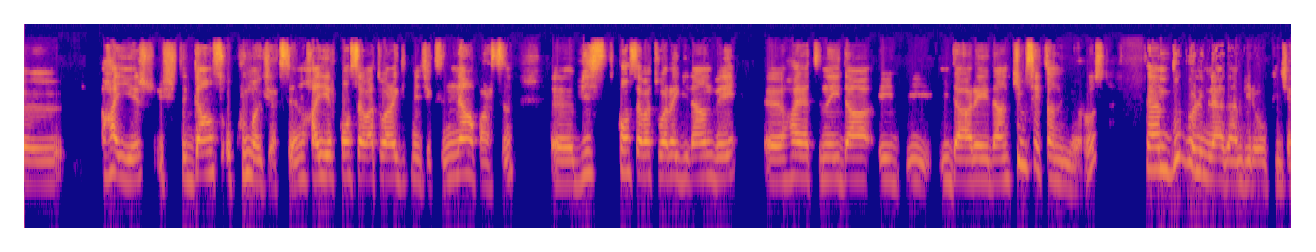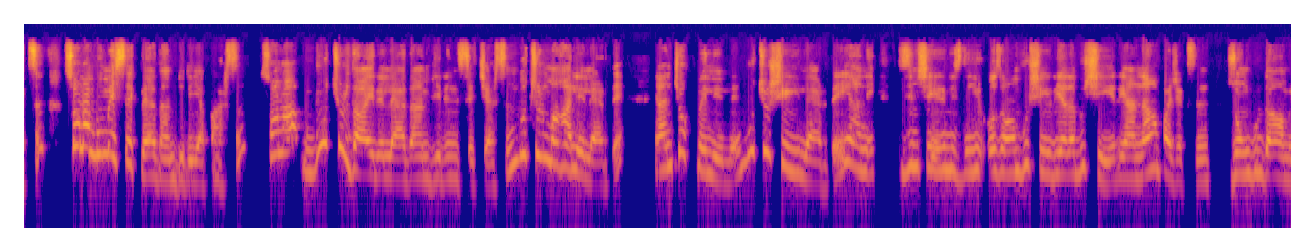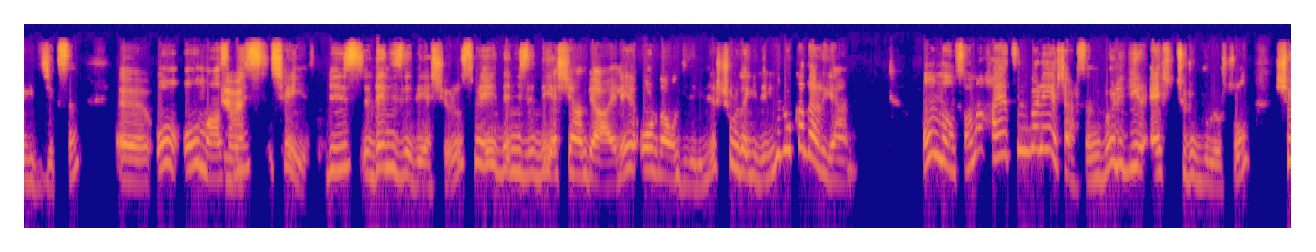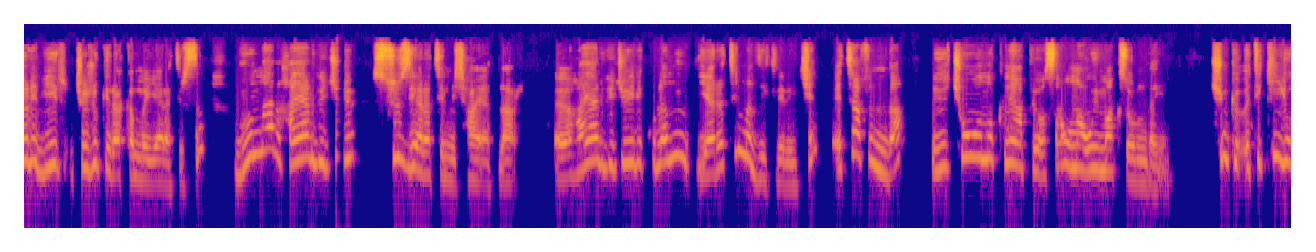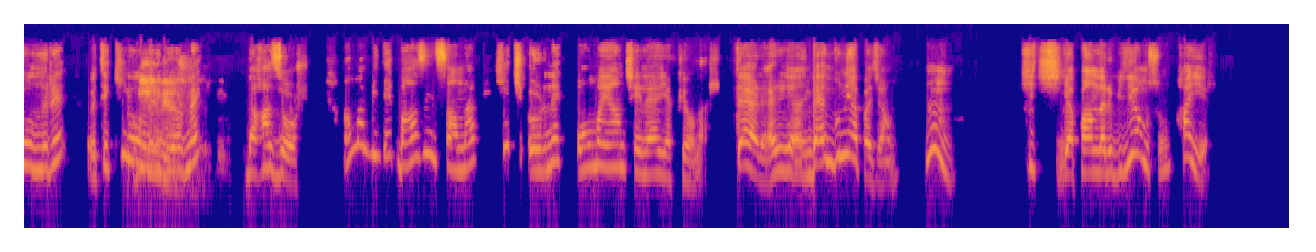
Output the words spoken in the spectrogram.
hayır işte dans okumayacaksın. Hayır konservatuvara gitmeyeceksin. Ne yaparsın? E, biz konservatuvara giden ve e, hayatını ida, i- idare eden kimseyi tanımıyoruz. Sen bu bölümlerden biri okuyacaksın. Sonra bu mesleklerden biri yaparsın. Sonra bu tür dairelerden birini seçersin. Bu tür mahallelerde. Yani çok belirli. Bu tür şehirlerde yani bizim şehrimiz değil o zaman bu şehir ya da bu şehir yani ne yapacaksın? Zonguldak'a mı gideceksin? Ee, o olmaz. Evet. Biz şey biz Denizli'de yaşıyoruz ve Denizli'de yaşayan bir aile orada o gidebilir, şurada gidebilir o kadar yani. Ondan sonra hayatını böyle yaşarsın. Böyle bir eş türü bulursun. Şöyle bir çocuk rakamı yaratırsın. Bunlar hayal gücü süz yaratılmış hayatlar. Ee, hayal gücüyle kullanım yaratılmadıkları için etrafında e, çoğunluk ne yapıyorsa ona uymak zorundayım. Çünkü öteki yolları, öteki yolları görmek daha zor. Ama bir de bazı insanlar hiç örnek olmayan şeyler yapıyorlar. Derler yani ben bunu yapacağım. Hmm. Hiç yapanları biliyor musun? Hayır.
